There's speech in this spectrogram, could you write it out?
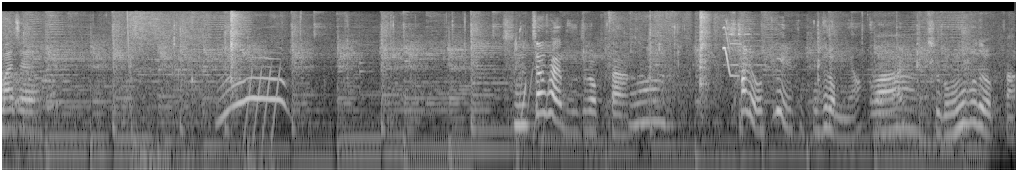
맞아요. 진짜 살 부드럽다. 살이 어떻게 이렇게 부드럽냐? 와, 진짜 너무 부드럽다.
